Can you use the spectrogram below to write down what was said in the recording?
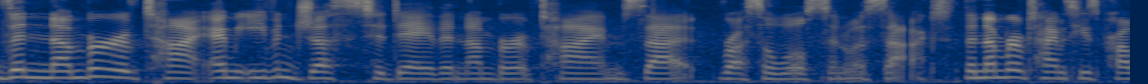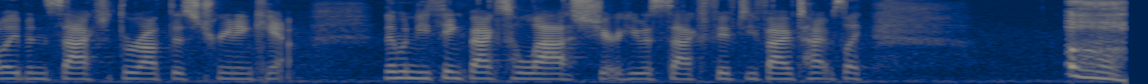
the number of times, I mean, even just today, the number of times that Russell Wilson was sacked, the number of times he's probably been sacked throughout this training camp. Then when you think back to last year, he was sacked 55 times. Like, ugh,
